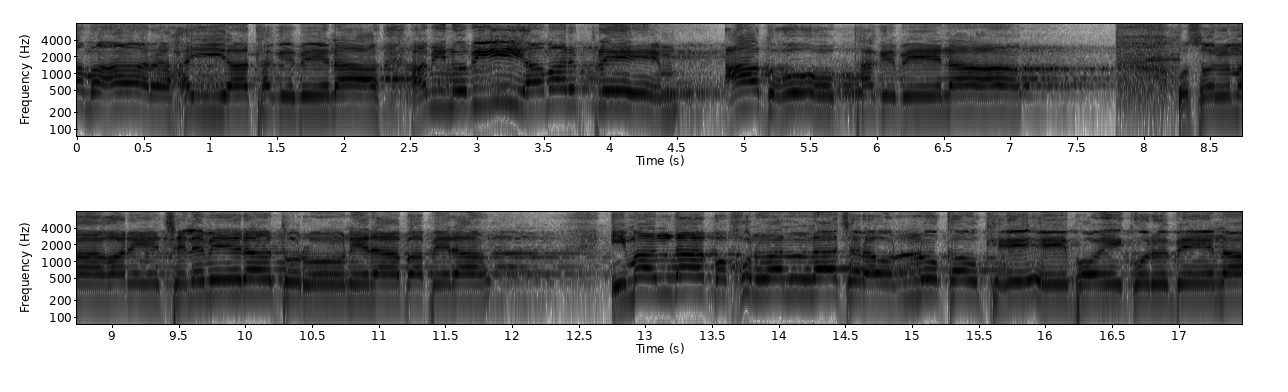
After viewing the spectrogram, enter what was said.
আমার হাইয়া থাকবে না। আমি নবী, আমার প্রেম আদব থাকবে না। মুসলমান ঘরে ছেলেমেয়েরা, তরুণেরা, বাপেরা ইমানদার কখনো আল্লাহ ছাড়া অন্য কাউকে ভয় করবে না।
